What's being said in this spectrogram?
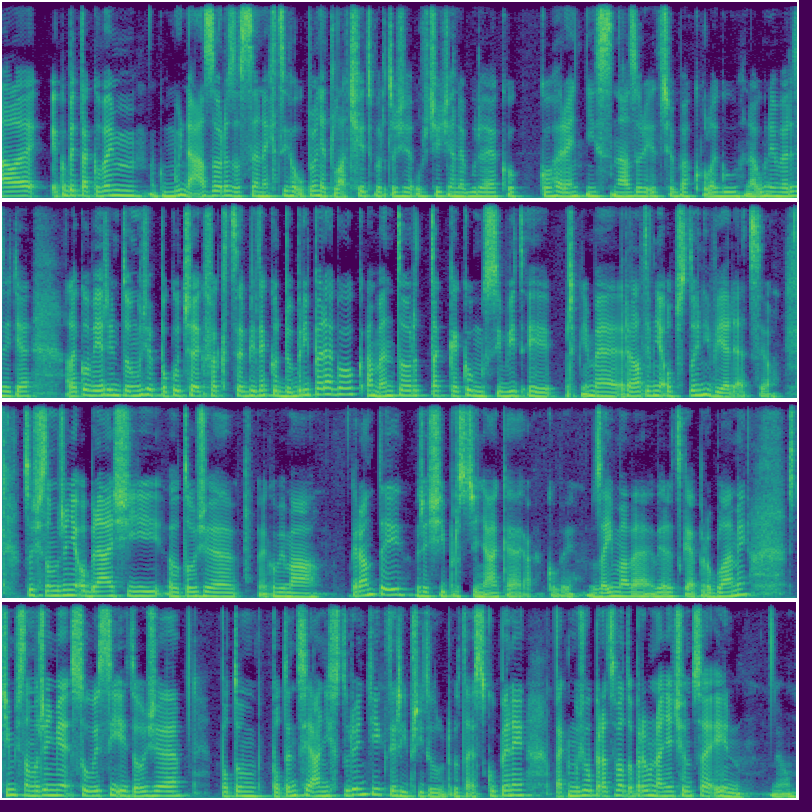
ale jakoby takovým, jako můj názor, zase nechci ho úplně tlačit, protože určitě nebude jako koherentní s názory i třeba kolegů na univerzitě, ale jako věřím tomu, že pokud člověk fakt chce být jako dobrý pedagog a mentor, tak jako musí být i, řekněme, relativně obstojný vědec, jo. Což samozřejmě obnáší to, že jakoby má granty, řeší prostě nějaké jakoby, zajímavé vědecké problémy. S tím samozřejmě souvisí i to, že potom potenciální studenti, kteří přijdou do té skupiny, tak můžou pracovat opravdu na něčem, co je in. Jo.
